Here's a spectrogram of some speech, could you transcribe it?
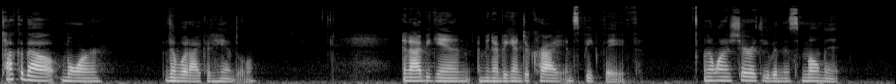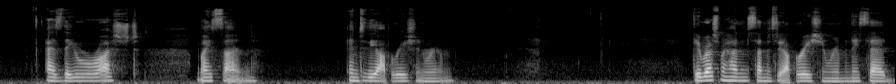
Talk about more than what I could handle. And I began, I mean, I began to cry and speak faith. And I want to share with you in this moment as they rushed my son into the operation room. They rushed my son into the operation room and they said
